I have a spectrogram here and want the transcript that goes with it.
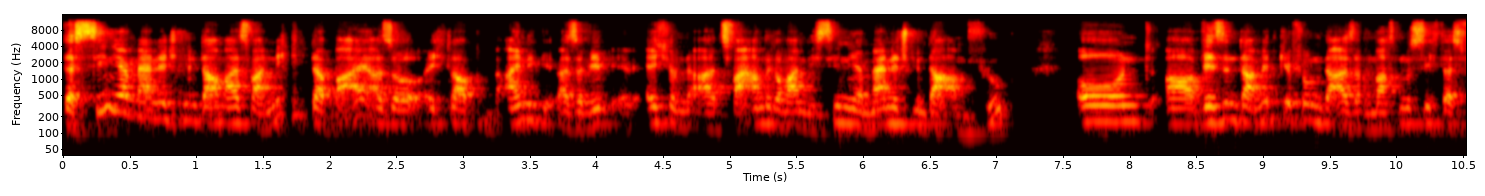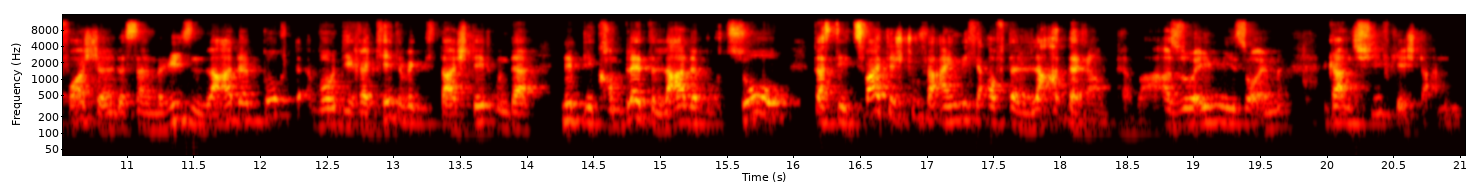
das Senior Management damals war nicht dabei. Also ich glaube, einige, also ich und äh, zwei andere waren die Senior Management da am Flug. Und äh, wir sind da mitgeflogen. Also man muss sich das vorstellen, das ist ein riesen Ladebucht, wo die Rakete wirklich da steht und der nimmt die komplette Ladebucht so, dass die zweite Stufe eigentlich auf der Laderampe war. Also irgendwie so im, ganz schief gestanden.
